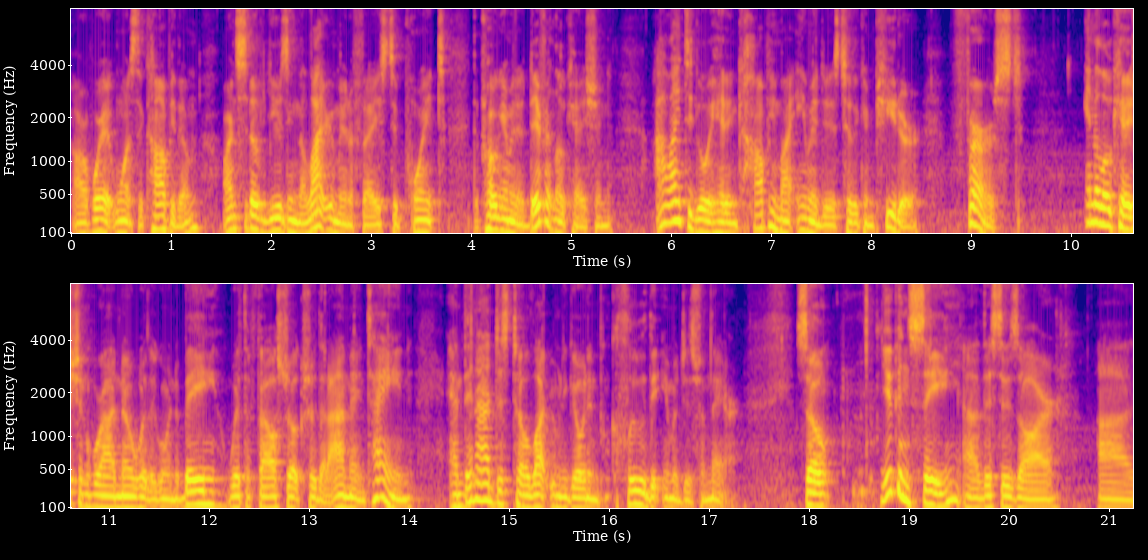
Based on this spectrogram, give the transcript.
or where it wants to copy them, or instead of using the Lightroom interface to point the program in a different location, I like to go ahead and copy my images to the computer first in a location where I know where they're going to be with the file structure that I maintain, and then I just tell Lightroom to go and include the images from there. So you can see uh, this is our uh,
